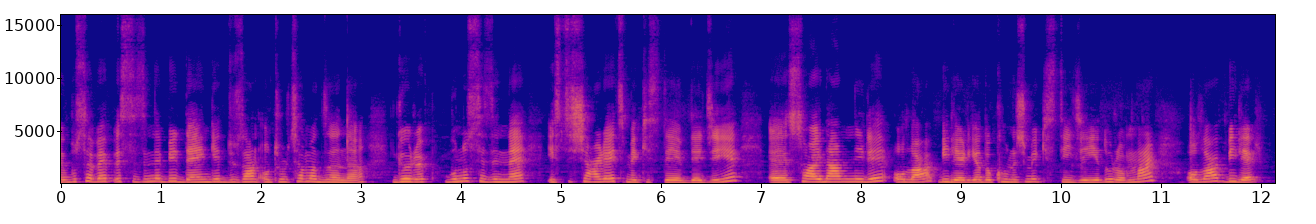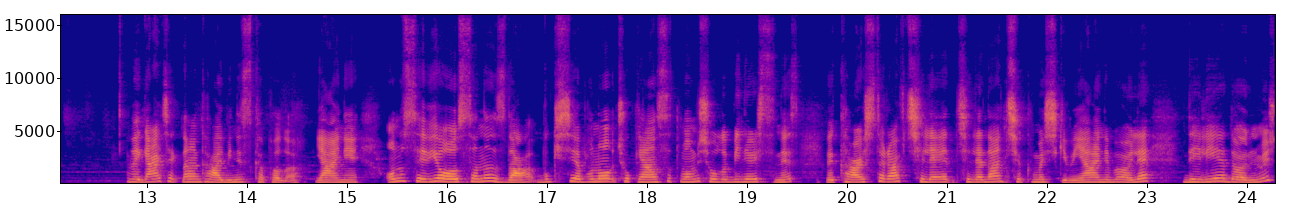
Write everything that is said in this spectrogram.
ve bu sebeple sizinle bir denge, düzen oturtamadığını görüp bunu sizinle istişare etmek isteyebileceği e, söylemleri olabilir ya da konuşmak isteyeceği durumlar olabilir ve gerçekten kalbiniz kapalı. Yani onu seviyor olsanız da bu kişiye bunu çok yansıtmamış olabilirsiniz ve karşı taraf çile çileden çıkmış gibi. Yani böyle deliye dönmüş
